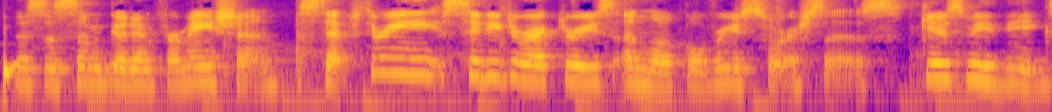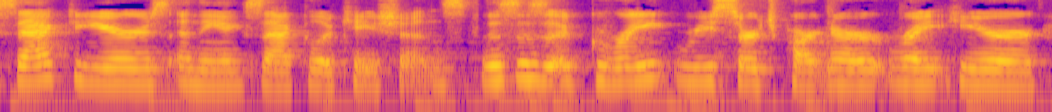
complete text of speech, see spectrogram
This is some good information. Step three, city directories and local resources. Gives me the exact years and the exact locations. This is a great research partner right here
